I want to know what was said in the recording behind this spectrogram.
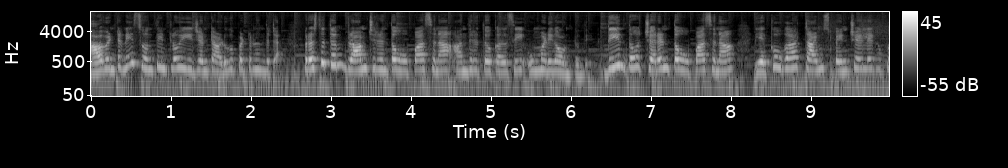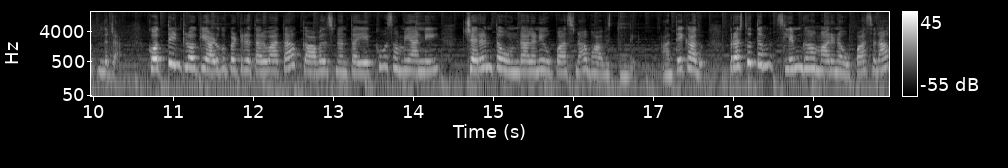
ఆ వెంటనే సొంతింట్లో ఈ జంట అడుగు పెట్టనుందట. ప్రస్తుతం రామ్ చరణ్తో ఉపాసన అందరితో కలిసి ఉమ్మడిగా ఉంటుంది. దీంతో చరణ్తో ఉపాసన ఎక్కువగా టైం స్పెండ్ చేయలేకపోతుందట. కొత్త ఇంట్లోకి అడుగుపెట్టిన తరువాత కావలసినంత ఎక్కువ సమయాన్ని చరణ్తో ఉండాలని ఉపాసన భావిస్తుంది. అంతేకాదు ప్రస్తుతం స్లిమ్గా మారిన ఉపాసన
